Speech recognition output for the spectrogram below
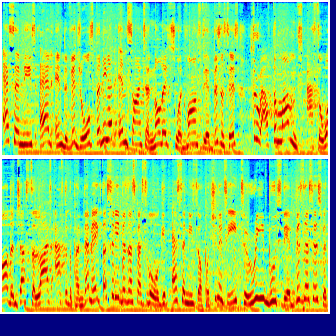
SMEs, and individuals the needed insights and knowledge to advance their businesses throughout the month. As the world adjusts to life after the pandemic, the Citi Business Festival will give SMEs the opportunity to reboot their businesses with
